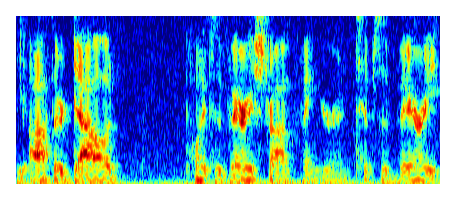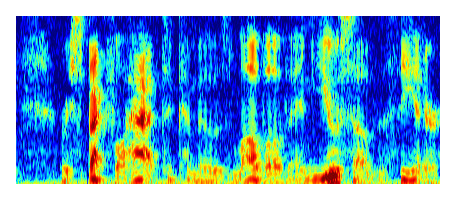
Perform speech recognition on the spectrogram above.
the author Daoud points a very strong finger and tips a very respectful hat to Camus' love of and use of the theater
